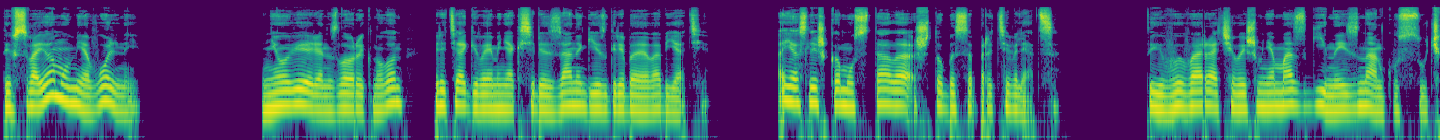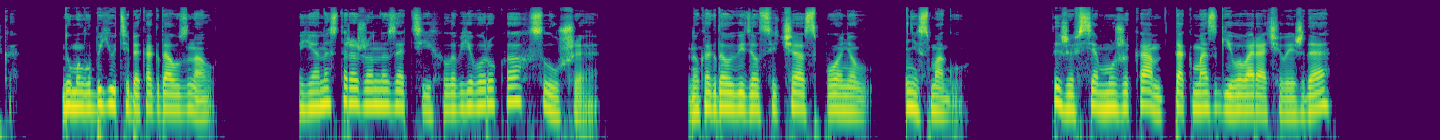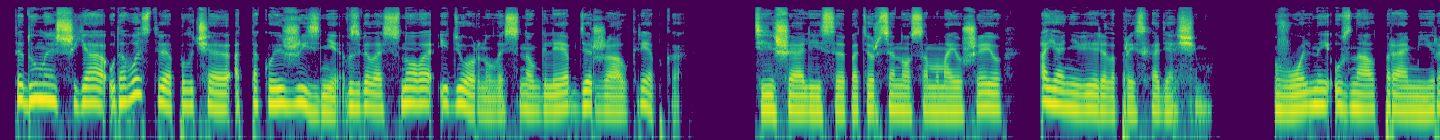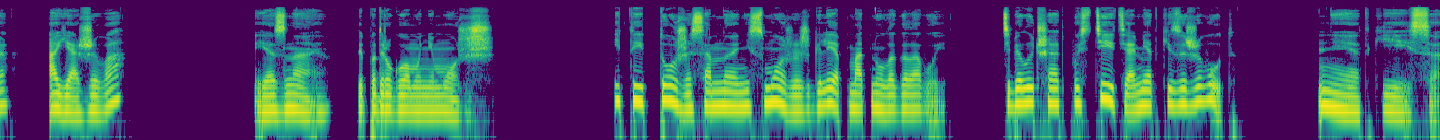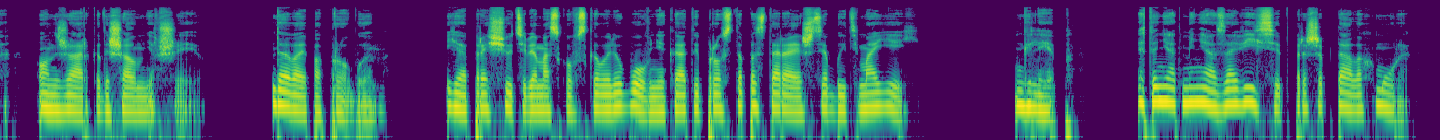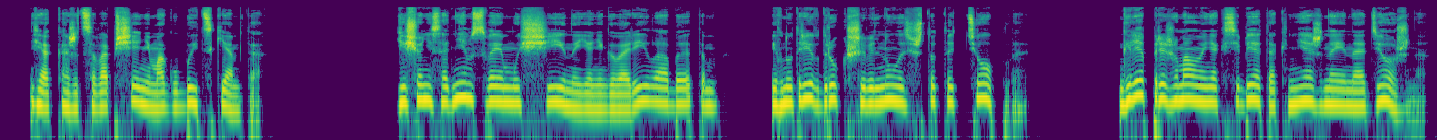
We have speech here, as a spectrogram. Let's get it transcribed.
«Ты в своем уме, вольный?» «Не уверен», — зло рыкнул он, притягивая меня к себе за ноги и сгребая в объятия. А я слишком устала, чтобы сопротивляться. «Ты выворачиваешь мне мозги наизнанку, сучка. Думал, убью тебя, когда узнал». Я настороженно затихла в его руках, слушая. Но когда увидел сейчас, понял, не смогу. «Ты же всем мужикам так мозги выворачиваешь, да?» «Ты думаешь, я удовольствие получаю от такой жизни?» Взвелась снова и дернулась, но Глеб держал крепко. «Тише, Алиса», — потерся носом о мою шею, а я не верила происходящему. Вольный узнал про Амира, а я жива? Я знаю, ты по-другому не можешь. И ты тоже со мной не сможешь, Глеб мотнула головой. Тебе лучше отпустить, а метки заживут. Нет, киса, он жарко дышал мне в шею. Давай попробуем. Я прощу тебе московского любовника, а ты просто постараешься быть моей. Глеб, «Это не от меня зависит», — прошептала хмуро. «Я, кажется, вообще не могу быть с кем-то». Еще ни с одним своим мужчиной я не говорила об этом, и внутри вдруг шевельнулось что-то теплое. Глеб прижимал меня к себе так нежно и надежно.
